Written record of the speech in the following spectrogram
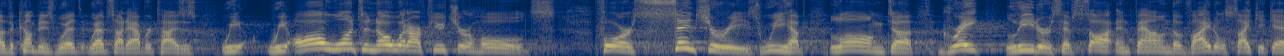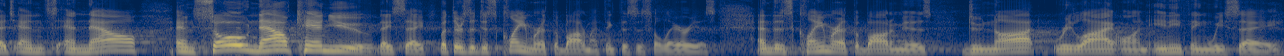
uh, the company's web- website advertises we, we all want to know what our future holds. For centuries, we have longed, uh, great leaders have sought and found the vital psychic edge, and, and now, and so now can you, they say. But there's a disclaimer at the bottom. I think this is hilarious. And the disclaimer at the bottom is do not rely on anything we say.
